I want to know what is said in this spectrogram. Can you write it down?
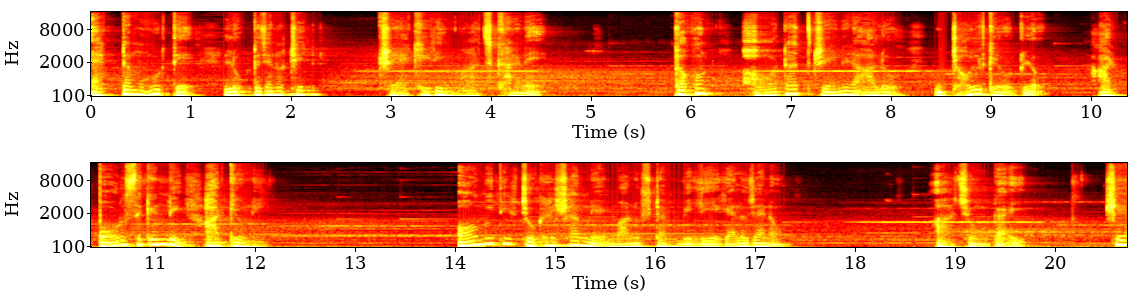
একটা মুহূর্তে লোকটা যেন ঠিক ট্র্যাকেরই মাঝখানে। তখন হঠাৎ ট্রেনের আলো ঝলকে উঠল, আর পর সেকেন্ডেই আর কেউ নেই। অমিতের চোখের সামনে মানুষটা মিলিয়ে গেল যেন। আচমকাই সে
